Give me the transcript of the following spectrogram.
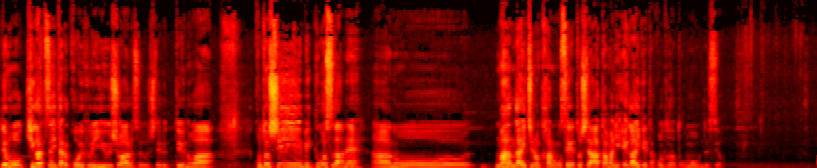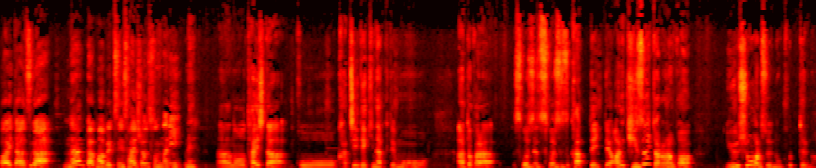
でも気が付いたらこういうふうに優勝争いをしてるっていうのは今年ビッグボスがね、あのー、万が一の可能性として頭に描いてたことだと思うんですよ。ファイターズがなんかまあ別に最初はそんなにねあの大したこう勝ちできなくても後から少しずつ少しずつ勝っていってあれ気づいたらなんか優勝争い残ってるなっ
